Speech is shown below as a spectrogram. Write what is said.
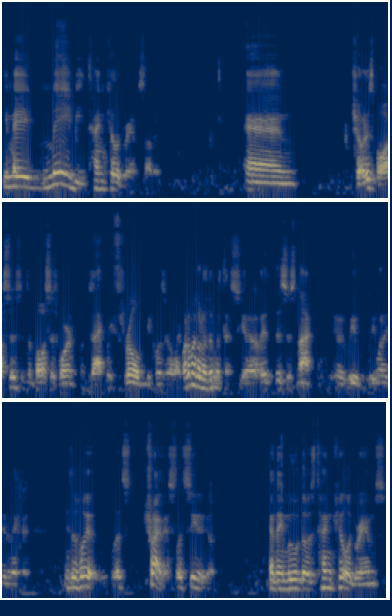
He made maybe 10 kilograms of it and showed his bosses. And the bosses weren't exactly thrilled because they were like, what am I going to do with this? You know, this is not, we, we wanted you to make it. He says, let's try this. Let's see. And they moved those 10 kilograms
